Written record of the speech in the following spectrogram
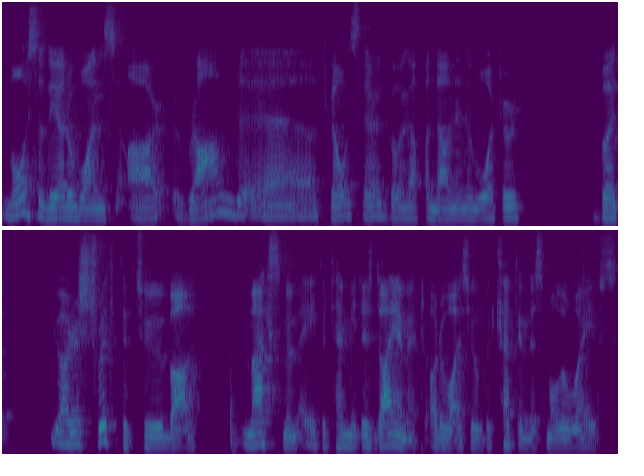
most of the other ones are round uh, floats there going up and down in the water, but you are restricted to about maximum eight to 10 meters diameter. Otherwise, you'll be cutting the smaller waves.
